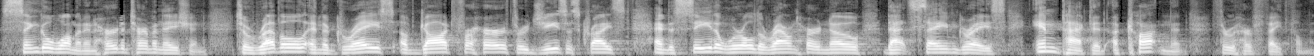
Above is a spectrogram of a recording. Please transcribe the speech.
single woman and her determination to revel in the grace of God for her through Jesus Christ and to see the world around her know that same grace impacted a continent through her faithfulness.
